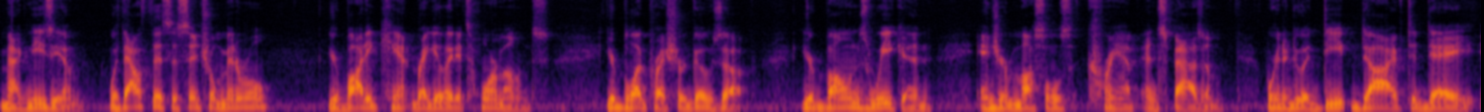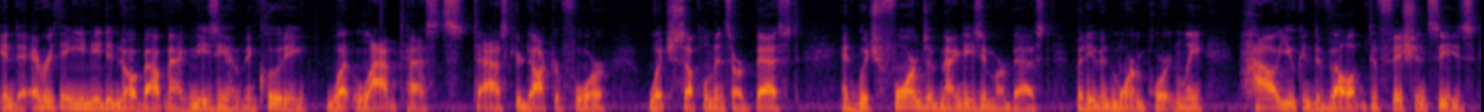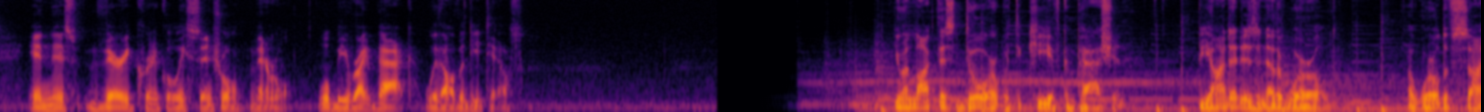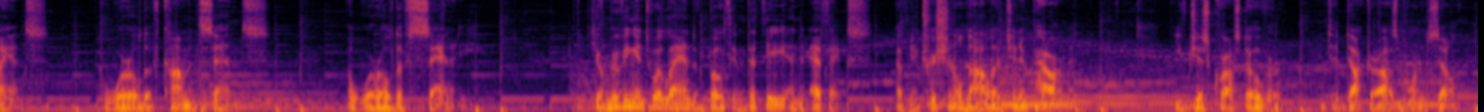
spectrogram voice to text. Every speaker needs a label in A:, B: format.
A: Magnesium. Without this essential mineral, your body can't regulate its hormones. Your blood pressure goes up, your bones weaken, and your muscles cramp and spasm. We're going to do a deep dive today into everything you need to know about magnesium, including what lab tests to ask your doctor for, which supplements are best, and which forms of magnesium are best, but even more importantly, how you can develop deficiencies in this very critical essential mineral. We'll be right back with all the details. You unlock this door with the key of compassion. Beyond it is another world, a world of science, a world of common sense, a world of sanity. You're moving into a land of both empathy and ethics, of nutritional knowledge and empowerment. You've just crossed over into Dr. Osborne's zone.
